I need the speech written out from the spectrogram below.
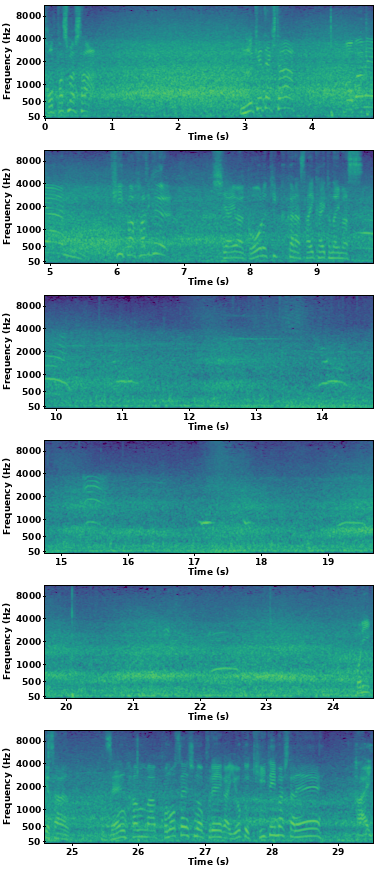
ー。突破しました。抜けてきた。オバメヤン。キーパー弾く。試合はゴールキックから再開となります。堀池さん前半はこの選手のプレーがよく効いていましたね。はい。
